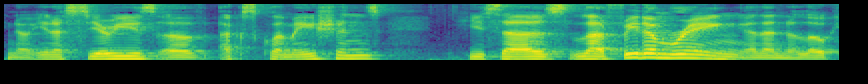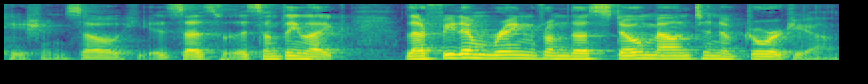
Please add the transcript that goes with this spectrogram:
you know, in a series of exclamations, he says "Let freedom ring" and then the location. So it says it's something like "Let freedom ring from the Stone Mountain of Georgia,"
